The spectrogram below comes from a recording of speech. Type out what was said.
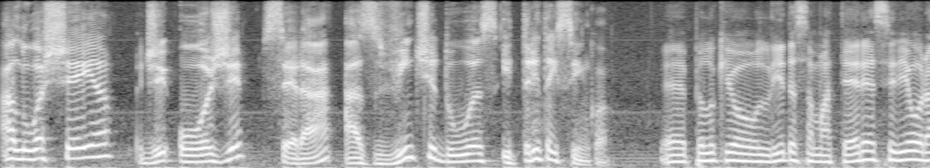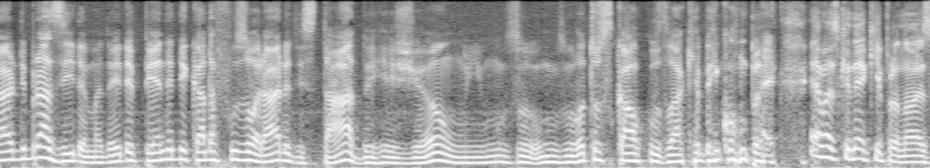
A Lua cheia de hoje será às 22h35. É, pelo que eu li dessa matéria, seria o horário de Brasília, mas daí depende de cada fuso horário de estado e região e uns, uns outros cálculos lá que é bem complexo. É, mas que nem aqui para nós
